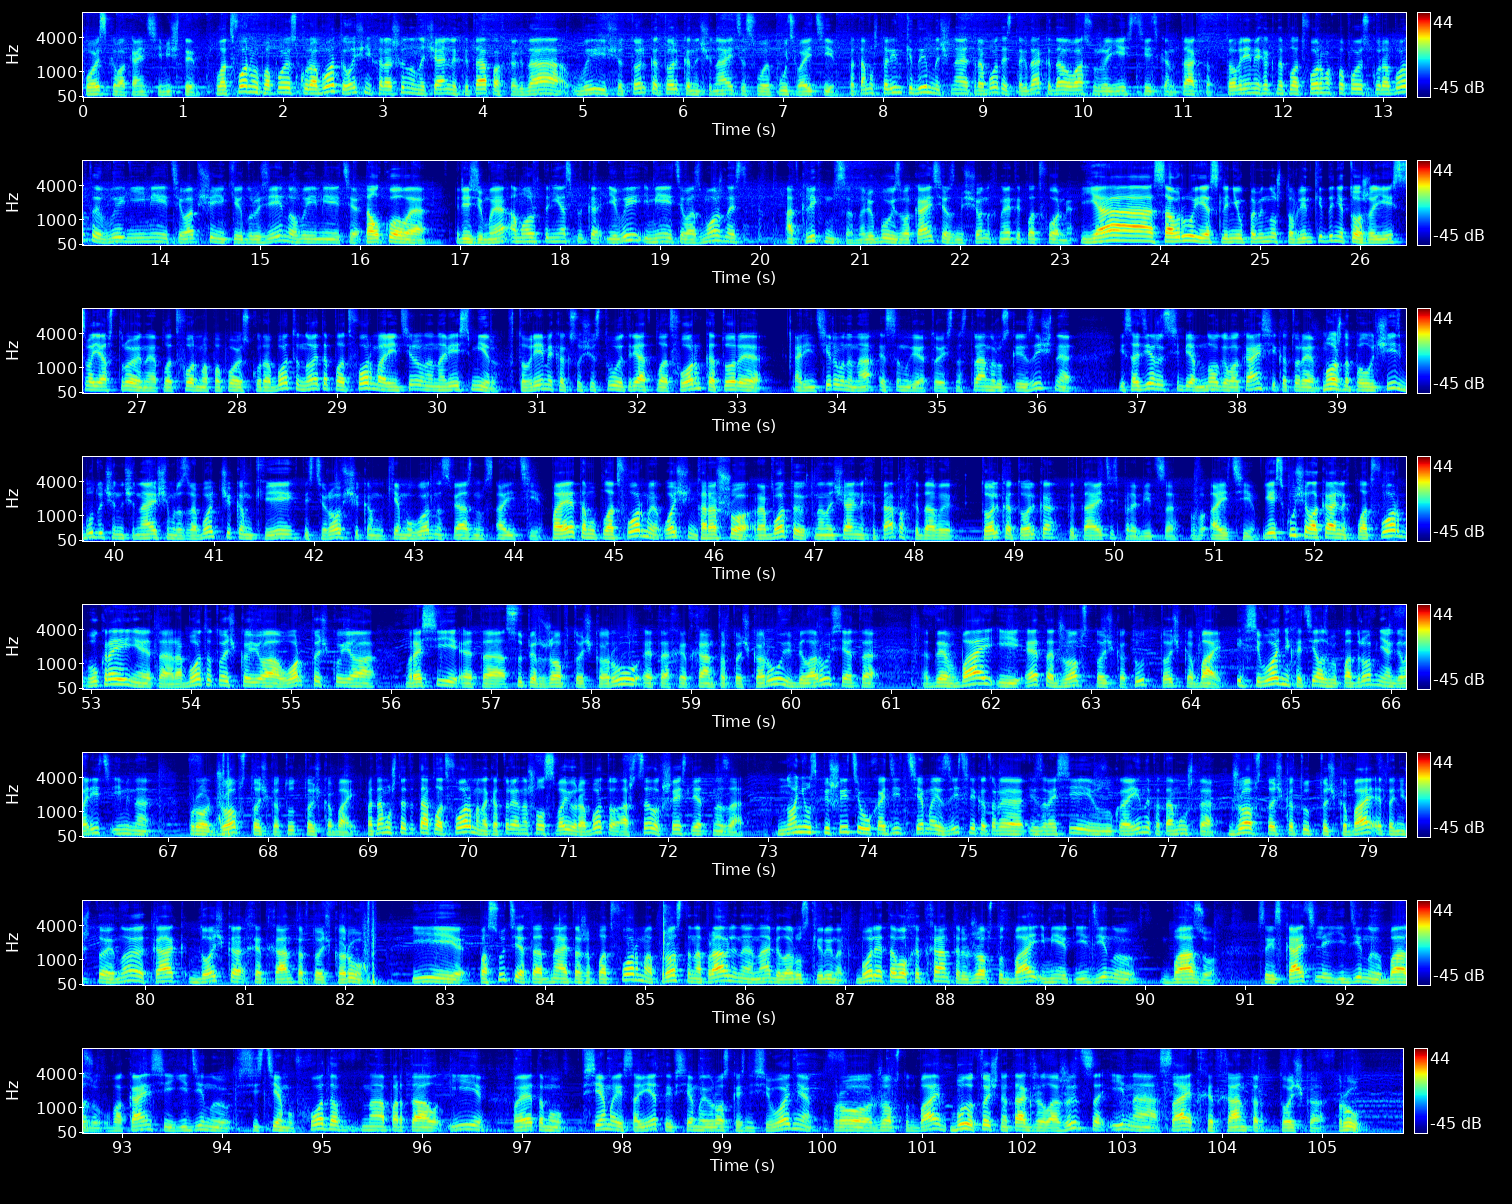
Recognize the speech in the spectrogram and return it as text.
поиска вакансии мечты. Платформы по поиску работы очень хороши на начальных этапах, когда вы еще только-только начинаете свой путь в IT. Потому что LinkedIn начинает работать тогда, когда у вас уже есть сеть контактов. В то время как на платформах по поиску работы вы не имеете вообще никаких друзей, но вы имеете толковое резюме, а может и несколько, и вы имеете возможность откликнуться на любую из вакансий, размещенных на этой платформе. Я совру, если не упомяну, что в LinkedIn тоже есть своя встроенная платформа по поиску работы, но эта платформа ориентирована на весь мир, в то время как существует ряд платформ, которые ориентированы на СНГ, то есть на страны русскоязычные, и содержит в себе много вакансий, которые можно получить, будучи начинающим разработчиком, QA, тестировщиком, кем угодно, связанным с IT. Поэтому платформы очень хорошо работают на начальных этапах, когда вы только-только пытаетесь пробиться в IT. Есть куча локальных платформ. В Украине это работа.ua, work.ua, в России это superjob.ru, это headhunter.ru, в Беларуси это DevBuy и это jobs.tut.by. И сегодня хотелось бы подробнее говорить именно про jobs.tut.by, потому что это та платформа, на которой я нашел свою работу аж целых 6 лет назад. Но не успешите уходить те мои зрители, которые из России и из Украины, потому что jobs.tut.by это не что иное, как дочка headhunter.ru. И по сути это одна и та же платформа, просто направленная на белорусский рынок. Более того, Headhunter и Jobs.by имеют единую базу соискателей, единую базу вакансий, единую систему входов на портал. И поэтому все мои советы, все мои россказни сегодня про Jobs to Buy будут точно так же ложиться и на сайт headhunter.ru.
